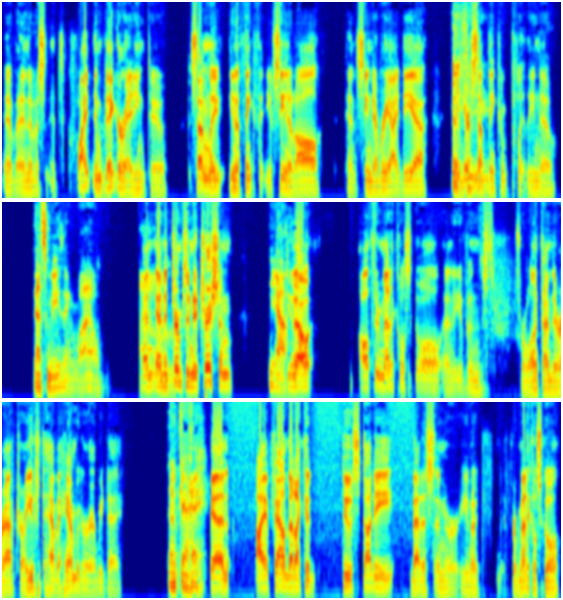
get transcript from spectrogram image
It, and it was, it's quite invigorating to suddenly, you know, think that you've seen it all and seen every idea and mm-hmm. hear something completely new. That's amazing. Wow. And um, and in um, terms of nutrition, yeah, you know, all through medical school and even for a long time thereafter, I used to have a hamburger every day. Okay. And I found that I could do study medicine or you know for medical school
